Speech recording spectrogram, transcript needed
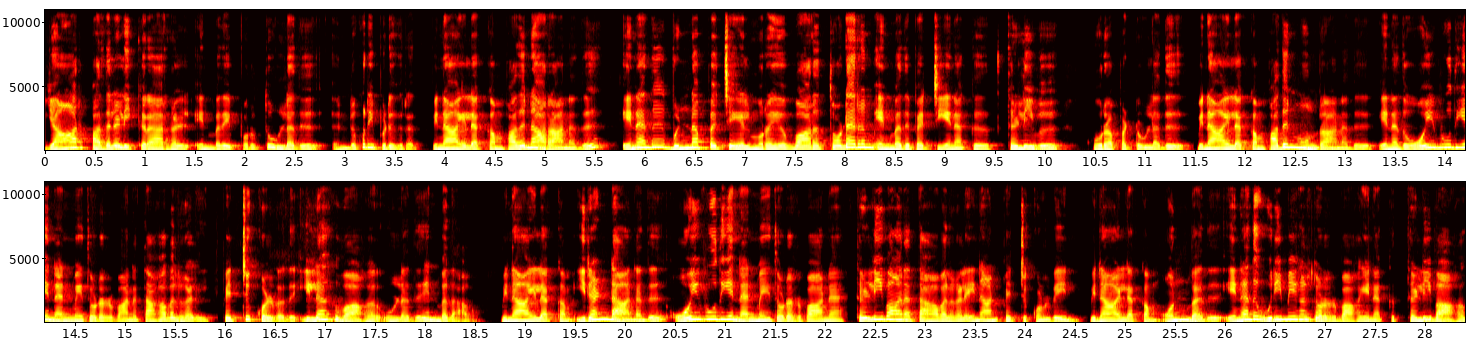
யார் பதிலளிக்கிறார்கள் என்பதை பொறுத்து உள்ளது என்று குறிப்பிடுகிறது. வினா இலக்கம் பதினாறானது எனது விண்ணப்ப செயல்முறை எவ்வாறு தொடரும் என்பது பற்றி எனக்கு தெளிவு கூறப்பட்டுள்ளது. வினா இலக்கம் பதிமூன்றானது எனது ஓய்வூதிய நன்மை தொடர்பான தகவல்களை பெற்றுக்கொள்வது இலகுவாக உள்ளது என்பதாகும். வினா இலக்கம் இரண்டானது ஓய்வூதிய நன்மை தொடர்பான தெளிவான தகவல்களை நான் பெற்றுக்கொள்வேன். வினா இலக்கம் ஒன்பது எனது உரிமைகள் தொடர்பாக எனக்கு தெளிவாக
